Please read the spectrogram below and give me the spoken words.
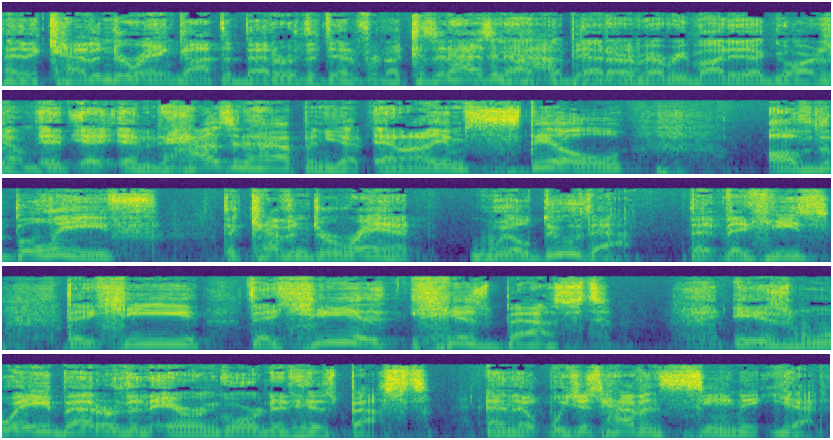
And that Kevin Durant got the better of the Denver Nuggets. Because it hasn't Got happened the better yet. of everybody that guarded Yep, him. it, it- and it hasn't happened yet. And I am still of the belief that Kevin Durant will do that. That, that he's that he that he is his best is way better than Aaron Gordon at his best, and that we just haven't seen it yet.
